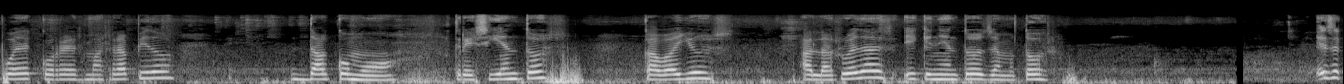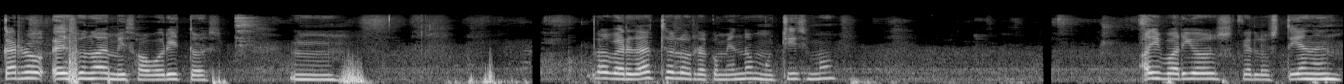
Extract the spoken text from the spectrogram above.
puede correr más rápido da como 300 caballos a las ruedas y 500 de motor. Ese carro es uno de mis favoritos. Mm. la verdad se lo recomiendo muchísimo hay varios que los tienen.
